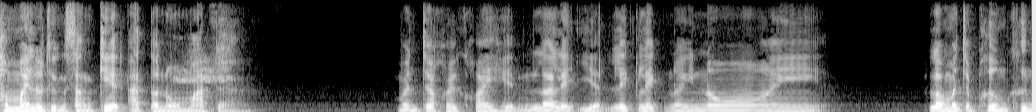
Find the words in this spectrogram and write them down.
ทำไมเราถึงสังเกตอัตโนมัติอะมันจะค่อยๆเห็นรายละเอียดเล็ก ๆ น้อยๆ แล้วมันจะเพิ่มขึ้น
